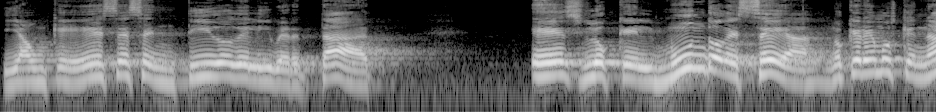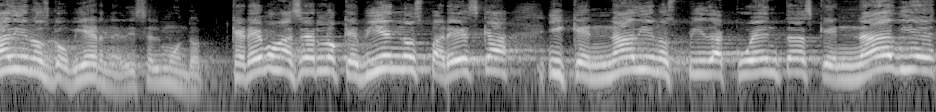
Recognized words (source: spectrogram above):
Y aunque ese sentido de libertad es lo que el mundo desea. No queremos que nadie nos gobierne, dice el mundo. Queremos hacer lo que bien nos parezca y que nadie nos pida cuentas, que nadie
